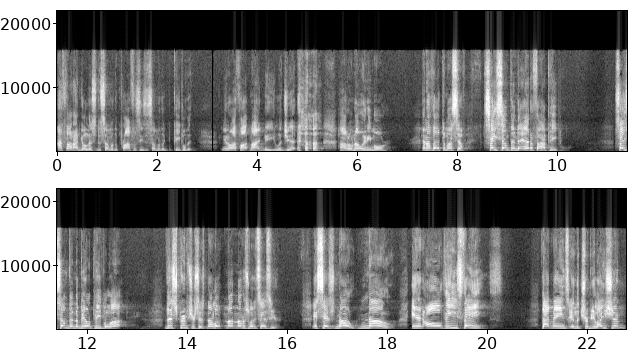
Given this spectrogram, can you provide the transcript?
I thought I'd go listen to some of the prophecies of some of the people that, you know, I thought might be legit. I don't know anymore. And I thought to myself, say something to edify people, say something to build people up. This scripture says, now look, notice what it says here. It says, no, no, in all these things. That means in the tribulation,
